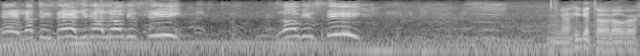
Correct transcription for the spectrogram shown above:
Hey, if nothing's there, you got Logan's feet. Logan's feet. Yeah, he can throw it over.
